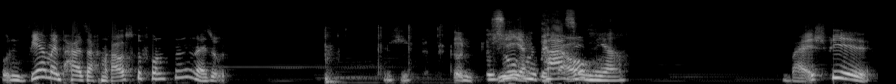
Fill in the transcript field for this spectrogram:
Und wir haben ein paar Sachen rausgefunden, also. Und wir suchen Kasimir. Zum Beispiel.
